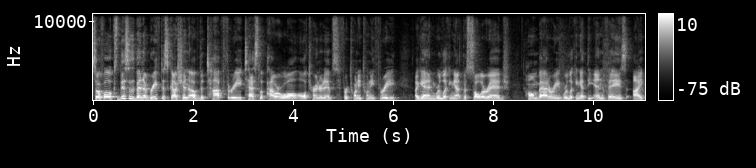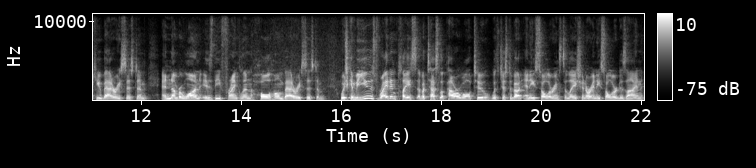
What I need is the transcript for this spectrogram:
So folks, this has been a brief discussion of the top three Tesla Powerwall alternatives for 2023. Again, we're looking at the SolarEdge, home battery, we're looking at the Enphase IQ battery system, and number one is the Franklin whole home battery system, which can be used right in place of a Tesla Powerwall 2 with just about any solar installation or any solar design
